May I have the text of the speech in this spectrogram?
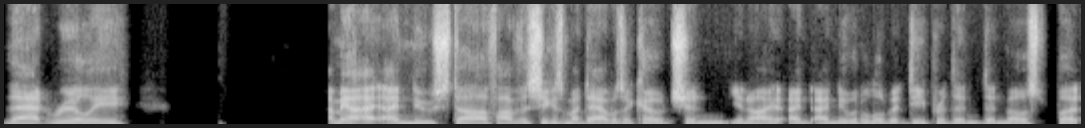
that really I mean, I, I knew stuff obviously because my dad was a coach, and you know, I, I I knew it a little bit deeper than than most, but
